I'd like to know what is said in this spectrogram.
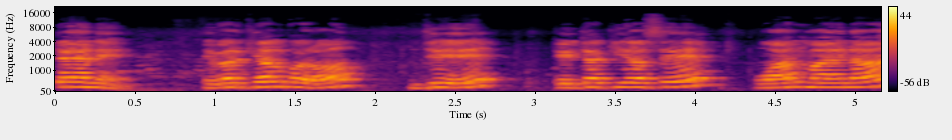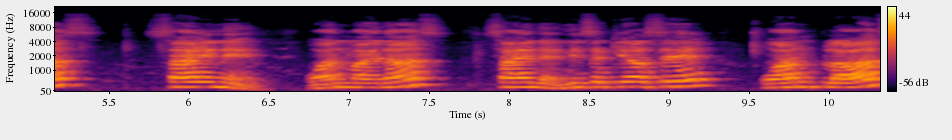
টেন এ এবার খেয়াল করো যে এটা কি আছে? One minus sine A one minus sine A নিচে কি আছে? One plus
